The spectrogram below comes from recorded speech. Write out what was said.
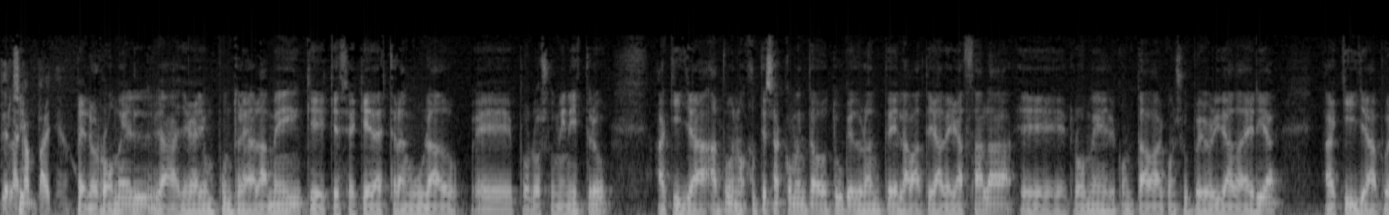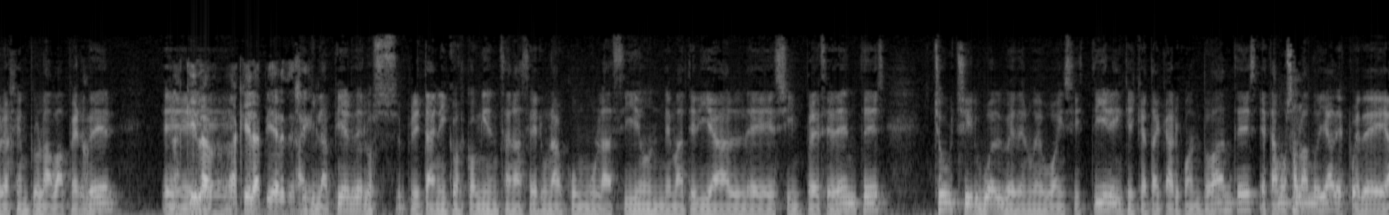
de la campaña. Pero Rommel ya llega a un punto en el Alamein que, que se queda estrangulado eh, por los suministros. Aquí ya, ah, bueno, antes has comentado tú que durante la batalla de Gazala eh, Rommel contaba con superioridad aérea. Aquí ya, por ejemplo, la va a perder. Aquí, la, eh, aquí la pierde, Aquí la pierde. Los británicos comienzan a hacer una acumulación de material eh, sin precedentes. Churchill vuelve de nuevo a insistir en que hay que atacar cuanto antes. Estamos mm. hablando ya después de,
